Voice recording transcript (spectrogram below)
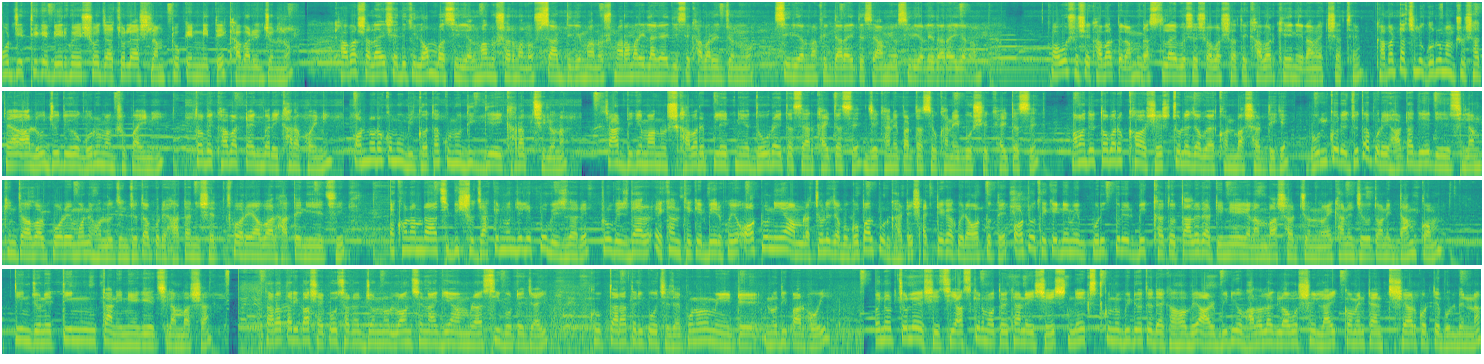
মসজিদ থেকে বের হয়ে সোজা চলে আসলাম টোকেন নিতে খাবারের জন্য। খাবার শালায় এসে দেখি লম্বা সিরিয়াল, মানুষ আর মানুষ। চারদিকে মানুষ, মারামারি লাগাই দিছে খাবারের জন্য। সিরিয়াল মাফিক দাঁড়াইতেছে, আমিও সিরিয়ালে দাঁড়াই গেলাম। অবশেষে খাবার পেলাম। গাছতলায় বসে সবার সাথে খাবার খেয়ে নিলাম একসাথে। খাবারটা ছিল গরুর মাংসের সাথে আলু, যদিও গরুর মাংস পাইনি। তবে খাবারটা একবারেই খারাপ হয়নি। অন্যরকম অভিজ্ঞতা, কোনো দিক দিয়েই খারাপ ছিল না। চারদিকে মানুষ খাবারের প্লেট নিয়ে দৌড়াইতাছে আর খাইতাছে, যেখানে পারতাছে ওখানেই বসে খাইতাছে। আমাদের তবারক খাওয়া শেষ, চলে যাব এখন বাসার দিকে। ভুল করে জুতা পরে হাঁটা দিয়ে দিয়েছিলাম, কিন্তু আবার পরে মনে হলো যে জুতা পরে হাঁটা নিষেধ, পরে আবার হাতে নিয়েছি। এখন আমরা আছি বিশ্ব জাকির মঞ্জিলের প্রবেশদ্বারে। প্রবেশদ্বার এখান থেকে বের হয়ে অটো নিয়ে আমরা চলে যাব গোপালপুর ঘাটে। ষাট টাকা করে অটোতে। অটো থেকে নেমে ফরিদপুরের বিখ্যাত তালেরাটি নিয়ে গেলাম বাসার জন্য। এখানে যেহেতু অনেক দাম কম, তিনজনে তিন কানি নিয়ে গিয়েছিলাম বাসা। তাড়াতাড়ি বাসায় পৌঁছানোর জন্য লঞ্চে না গিয়ে আমরা সি বোটে যাই। খুব তাড়াতাড়ি পৌঁছে যায়। পনেরো মিনিটে নদী পার হই। নোট চলে এসেছি। আজকের মতো এখানেই শেষ। নেক্সট কোনো ভিডিওতে দেখা হবে। আর ভিডিও ভালো লাগলে অবশ্যই লাইক, কমেন্ট, অ্যান্ড শেয়ার করতে ভুলবেন না।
